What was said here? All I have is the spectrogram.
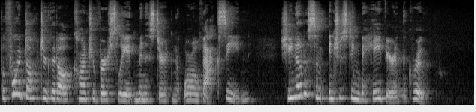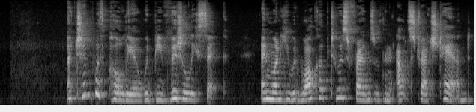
before Dr. Goodall controversially administered an oral vaccine, she noticed some interesting behavior in the group. A chimp with polio would be visually sick, and when he would walk up to his friends with an outstretched hand,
